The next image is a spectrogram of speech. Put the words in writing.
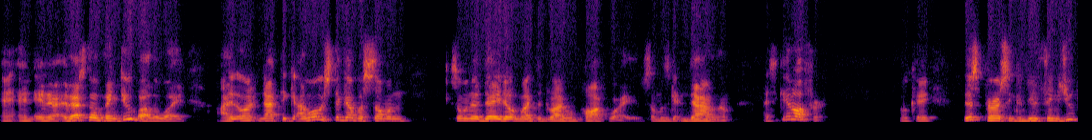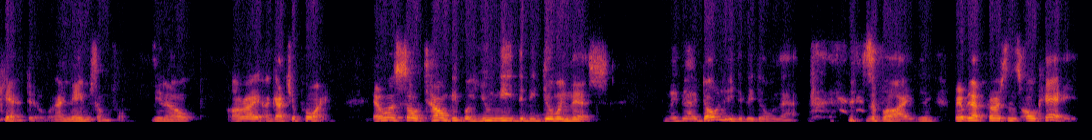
And and, and that's another thing too, by the way. I don't not think I'm always thinking of someone, someone that they don't like to drive on Parkway. Someone's getting down on them, I say, get off her, okay this person can do things you can't do. And I name some of them, you know, all right, I got your point. Everyone's so telling people you need to be doing this. Maybe I don't need to be doing that. Why. Maybe that person's okay.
